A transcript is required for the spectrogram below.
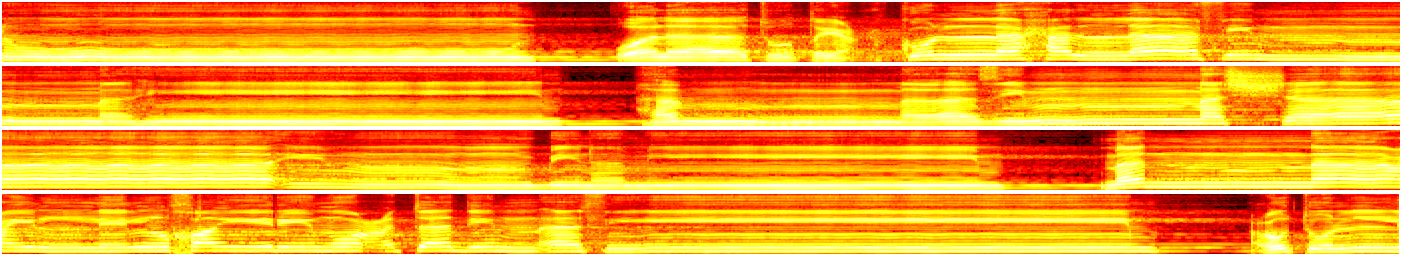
ولا تطع كل حلاف مهين هماز مشاء بنميم مناع للخير معتد أثيم عتل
